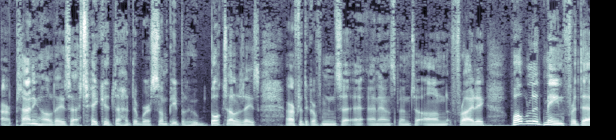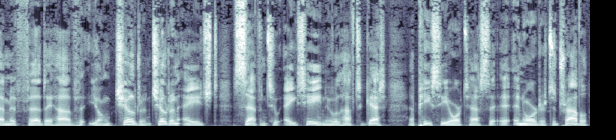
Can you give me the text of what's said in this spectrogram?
are planning holidays. I take it that there were some people who booked holidays after the government's uh, announcement on Friday. What will it mean for them if uh, they have young children, children aged 7 to 18, who will have to get a PCR test in order to travel?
